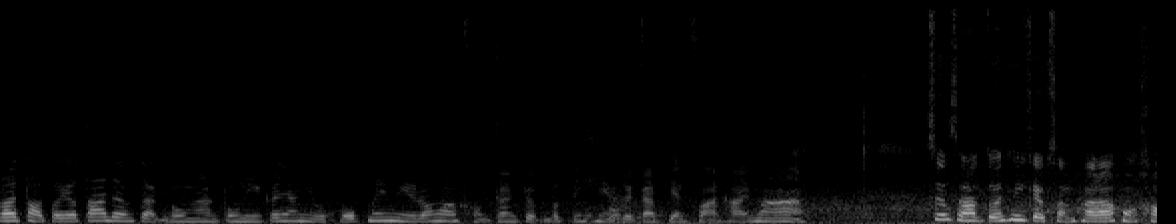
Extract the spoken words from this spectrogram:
รอยต่อโตโยต้าเดิมจากโรงงานตรงนี้ก็ยังอยู่ครบ ไม่มีร่องรอยของการเกิดอุบัติเหตุหรือการเปลี่ยนฝาท้ายมา ซึ่งสำหรับตัวที่เก็บสัมภาระของเขา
